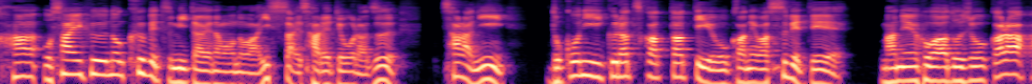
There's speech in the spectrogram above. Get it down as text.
か、お財布の区別みたいなものは一切されておらず、さらに、どこにいくら使ったっていうお金はすべて、マネーフォワード上から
